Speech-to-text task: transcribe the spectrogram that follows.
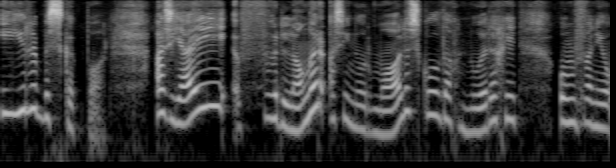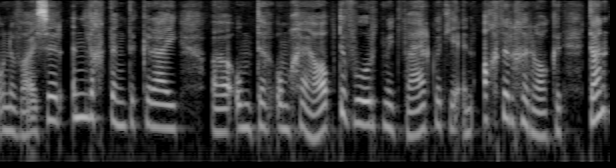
ure beskikbaar. As jy vir langer as die normale skooldag nodig het om van jou onderwyser inligting te kry, uh, om te om gehelp te word met werk wat jy in agter geraak het, dan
